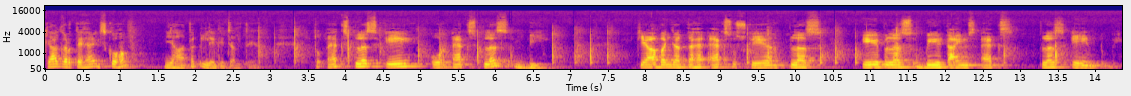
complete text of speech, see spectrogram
क्या करते हैं? इसको हम यहाँ तक लेके चलते हैं। तो x प्लस ए और x प्लस बी क्या बन जाता है? X square plus a plus b times x plus a into b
